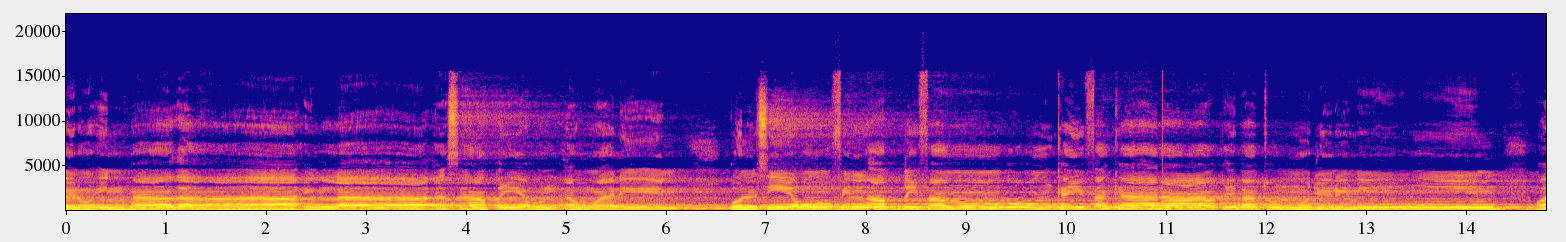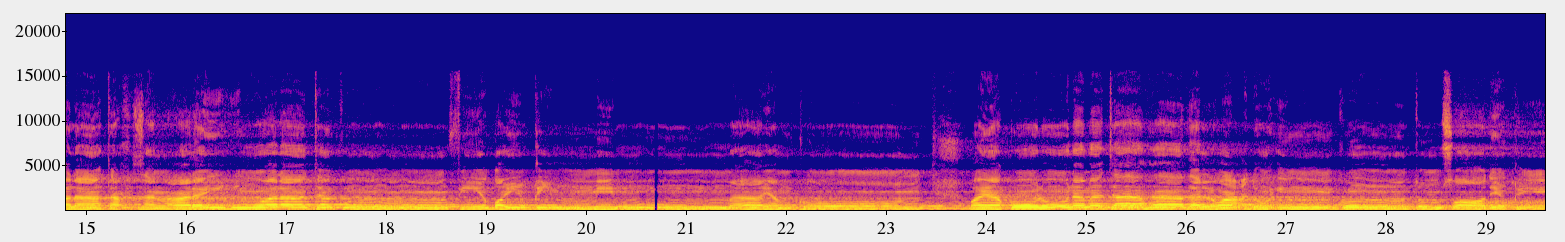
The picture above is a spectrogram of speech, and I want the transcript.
قبل إن هذا إلا أساطير الأولين. قل سيروا في الأرض فانظروا كيف كان عاقبة المجرمين. ولا تحزن عليهم ولا تكن في ضيق مما يمكرون. ويقولون متى هذا الوعد إن كنتم صادقين.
